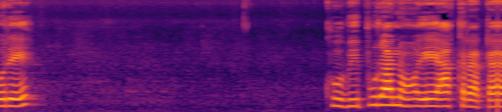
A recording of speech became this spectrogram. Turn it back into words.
পড়ে। খুবই পুরানো এই আখড়াটা।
